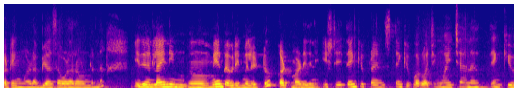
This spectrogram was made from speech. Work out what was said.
ಕಟಿಂಗ್ ಮಾಡೋ ಅಭ್ಯಾಸ ಒಳ ರೌಂಡನ್ನು ಇದು ಲೈನಿಂಗ್ ಮೇನ್ ಫ್ಯಾಬ್ರಿಕ್ ಮೇಲೆ ಇಟ್ಟು ಕಟ್ ಮಾಡಿದ್ದೀನಿ. ಇಷ್ಟೇ. Thank you friends thank you for watching my channel thank you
